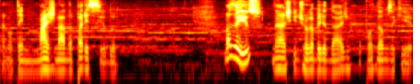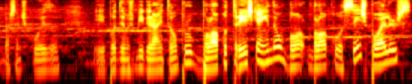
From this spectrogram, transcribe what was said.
né? Não tem mais nada parecido. Mas é isso, né? Acho que de jogabilidade abordamos aqui bastante coisa. E podemos migrar então pro bloco 3, que ainda é um bloco sem spoilers.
